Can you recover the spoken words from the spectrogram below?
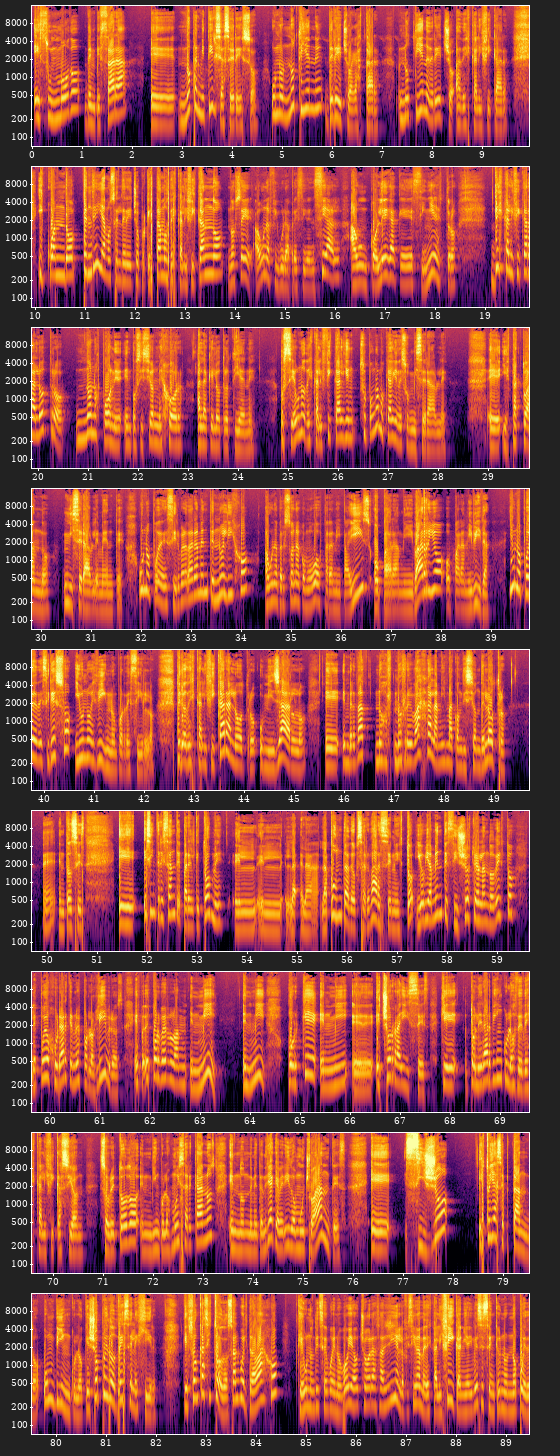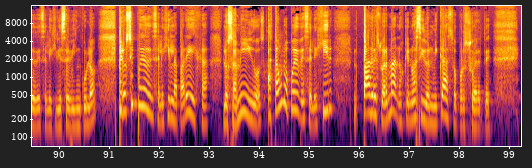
es un modo de empezar a eh, no permitirse hacer eso. Uno no tiene derecho a gastar, no tiene derecho a descalificar. Y cuando tendríamos el derecho, porque estamos descalificando, no sé, a una figura presidencial, a un colega que es siniestro, descalificar al otro no nos pone en posición mejor a la que el otro tiene. O sea, uno descalifica a alguien, supongamos que alguien es un miserable eh, y está actuando miserablemente. Uno puede decir, verdaderamente no elijo a una persona como vos para mi país o para mi barrio o para mi vida. Y uno puede decir eso y uno es digno por decirlo. Pero descalificar al otro, humillarlo, eh, en verdad nos, rebaja la misma condición del otro. ¿eh? Entonces, eh, es interesante para el que tome la, punta de observarse en esto, y obviamente si yo estoy hablando de esto, les puedo jurar que no es por los libros, es, por verlo en mí, en mí. ¿Por qué en mí eh, echó raíces que tolerar vínculos de descalificación, sobre todo en vínculos muy cercanos, en donde me tendría que haber ido mucho antes? Eh, si yo estoy aceptando un vínculo que yo puedo deselegir, que son casi todos, salvo el trabajo, que uno dice, bueno, voy a ocho horas allí, en la oficina me descalifican y hay veces en que uno no puede deselegir ese vínculo, pero sí puede deselegir la pareja, los amigos, hasta uno puede deselegir padres o hermanos, que no ha sido en mi caso, por suerte.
